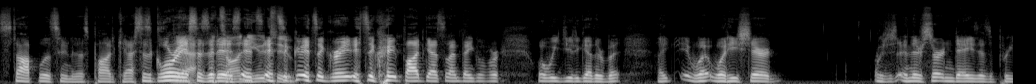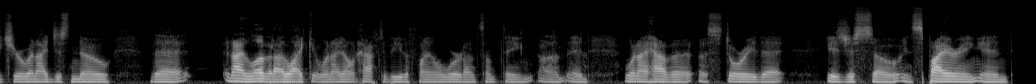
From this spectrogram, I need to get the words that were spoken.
stop listening to this podcast as glorious Yeah, as it it's is it's it's a it's a great it's a great podcast and I'm thankful for what we do together but like what what he shared was just and there's certain days as a preacher when I just know that and I love it. I like it when I don't have to be the final word on something, um, and when I have a, a story that is just so inspiring. And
